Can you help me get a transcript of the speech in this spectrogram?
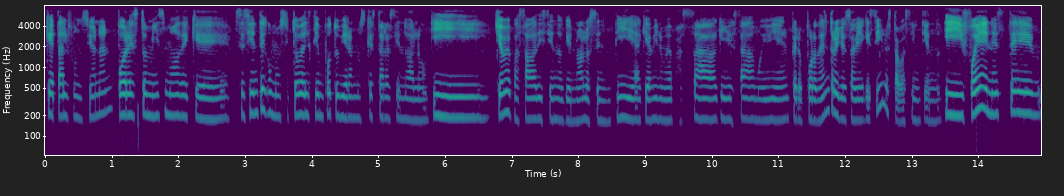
qué tal funcionan por esto mismo de que se siente como si todo el tiempo tuviéramos que estar haciendo algo. Y yo me pasaba diciendo que no lo sentía, que a mí no me pasaba, que yo estaba muy bien, pero por dentro yo sabía que sí lo estaba sintiendo. Y fue en este este,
